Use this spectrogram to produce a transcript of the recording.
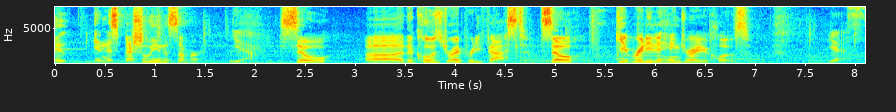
and especially in the summer. Yeah. So uh, the clothes dry pretty fast. So get ready to hang dry your clothes. Yes.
